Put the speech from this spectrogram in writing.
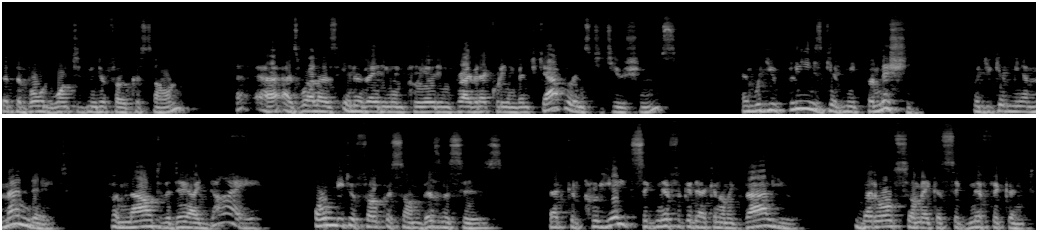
that the board wanted me to focus on, uh, as well as innovating and creating private equity and venture capital institutions. And would you please give me permission? Would you give me a mandate from now to the day I die only to focus on businesses that could create significant economic value but also make a significant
